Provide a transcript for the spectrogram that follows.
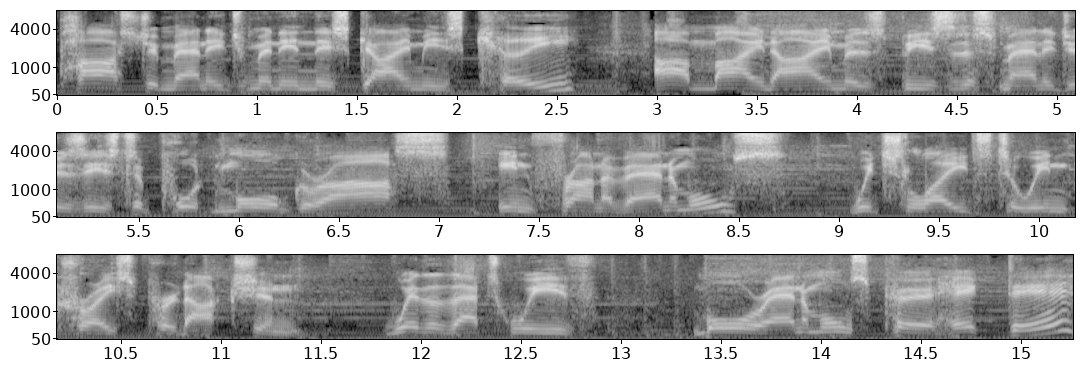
pasture management in this game is key. Our main aim as business managers is to put more grass in front of animals, which leads to increased production. Whether that's with more animals per hectare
